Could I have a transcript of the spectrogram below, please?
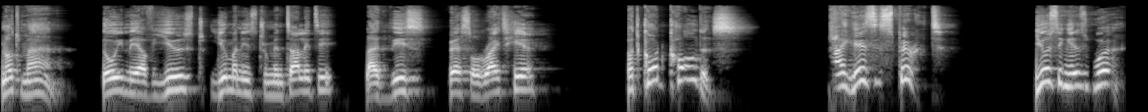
not man. Though He may have used human instrumentality like this vessel right here. But God called us by His Spirit, using His word.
